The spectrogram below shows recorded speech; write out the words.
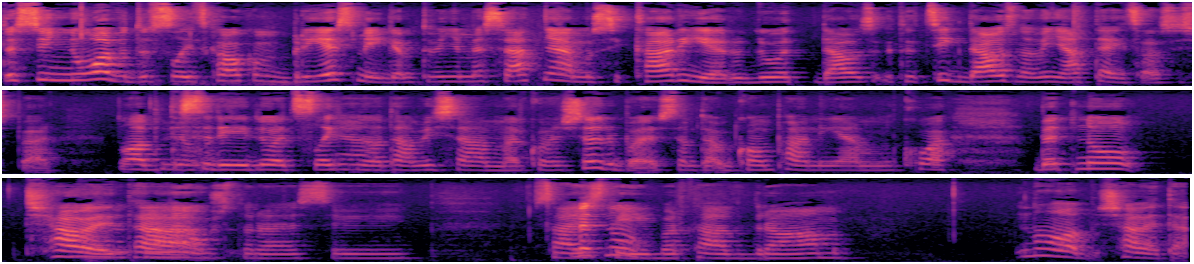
Tas viņu novedus līdz kaut kam briesmīgam, tad viņam es atņēmusi karjeru ļoti daudz, tad cik daudz no viņa atteicās vispār. Labi, tas Jā. arī ļoti slikti Jā. no tām visām, ar ko viņš sadarbojas, tam tām kompānijām un ko. Bet, nu, šā vai Nu, tu tā. neuzturēsi saistību ar tādu drāmu. Nu, labi, šā vai tā.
